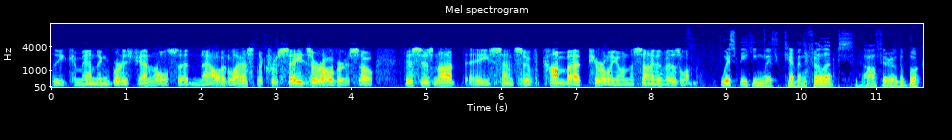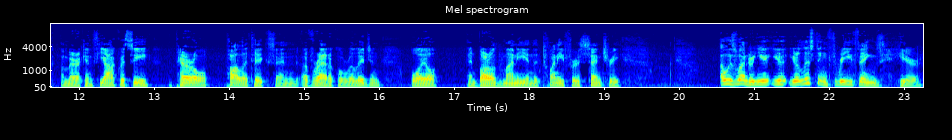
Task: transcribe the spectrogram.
The commanding British general said, "Now at last the Crusades are over." So this is not a sense of combat purely on the side of Islam. We're speaking with Kevin Phillips, author of the book American Theocracy, The Peril, Politics, and of Radical Religion, Oil, and Borrowed Money in the 21st Century. I was wondering, you, are listing three things here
